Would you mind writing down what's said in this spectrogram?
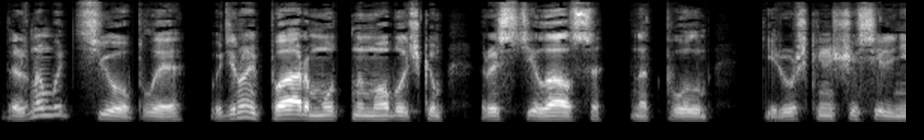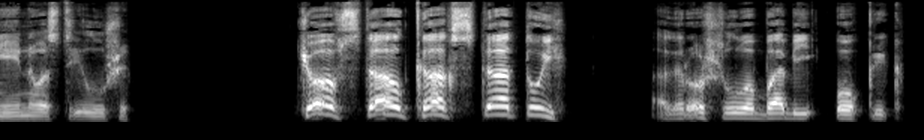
Должно быть теплая, водяной пар мутным облачком расстилался над полом. Кирюшкин еще сильнее навострил уши. — Чё встал, как статуй? — огорошил его бабий окрик.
